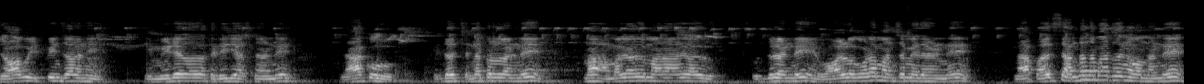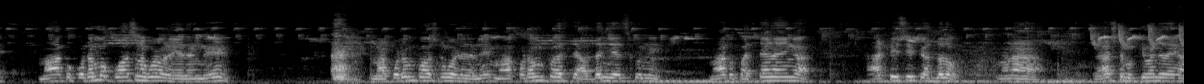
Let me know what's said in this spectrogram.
జాబ్ ఇప్పించాలని ఈ మీడియా ద్వారా తెలియజేస్తున్నానండి. నాకు ఇద్దరు చిన్నపిల్లలండి. మా అమ్మగారు మా నాన్నగారు వృద్ధులండి. వాళ్ళు కూడా మంచం మీద అండి నా పరిస్థితి అంతంత ఉందండి. మాకు కుటుంబ పోషణ కూడా లేదండి. మా కుటుంబ పోషణ కూడా లేదండి. మా కుటుంబ పరిస్థితి అర్థం చేసుకుని మాకు ప్రత్యామ్నాయంగా ఆర్టీసీ పెద్దలు మన రాష్ట్ర ముఖ్యమంత్రి అయిన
